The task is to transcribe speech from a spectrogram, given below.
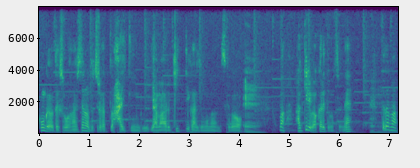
今回私お話したのはどちらかというとハイキング山歩きっていう感じのものなんですけど、え、まあ、はっきり分かれてますよね。ただまあ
